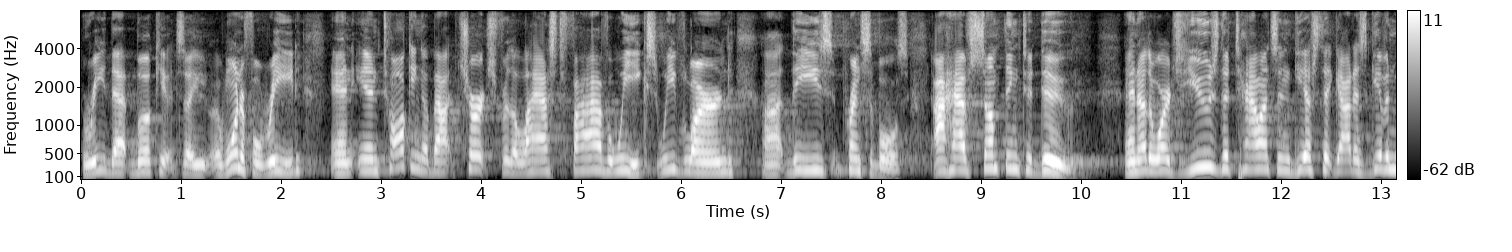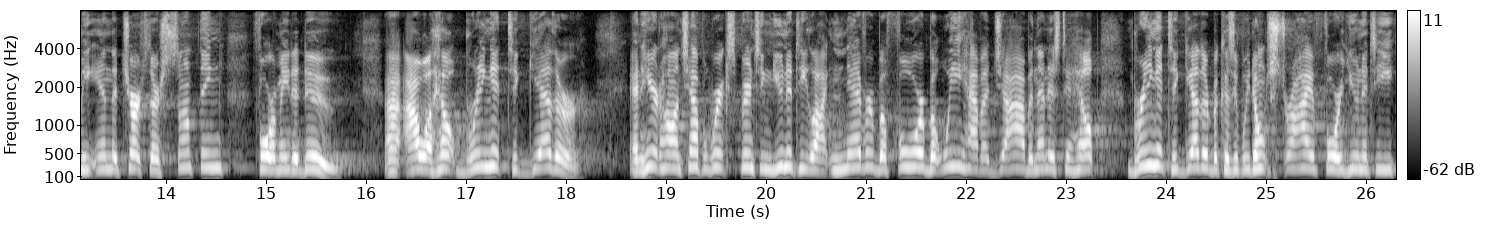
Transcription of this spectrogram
read that book, it's a, a wonderful read. And in talking about church for the last five weeks, we've learned uh, these principles I have something to do. In other words, use the talents and gifts that God has given me in the church. There's something for me to do. Uh, I will help bring it together. And here at Holland Chapel, we're experiencing unity like never before, but we have a job, and that is to help bring it together because if we don't strive for unity,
